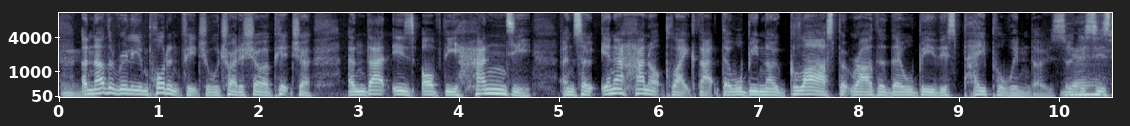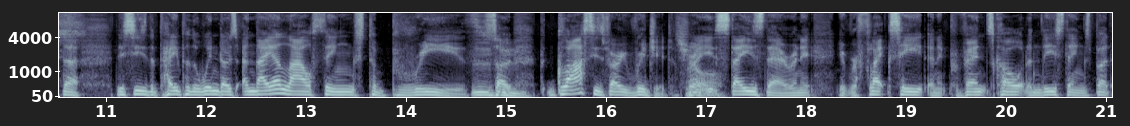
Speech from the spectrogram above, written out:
Mm. Another really important feature, we'll try to show a picture, and that is of the hanji. And so, in a hanok like that, there will be no glass, but rather there will be this paper windows. So this is the this is the paper, the windows, and they allow things to breathe. So mm-hmm. glass is very rigid. Right? It stays there and it, it reflects heat and it prevents cold and these things. But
